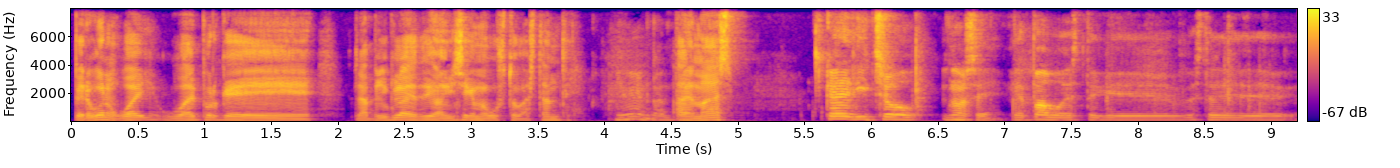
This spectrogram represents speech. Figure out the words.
Pero bueno, guay, guay porque la película, te digo, a mí sí que me gustó bastante. A mí me encanta. Además, ¿Qué he dicho? No sé, el pavo este que. Este.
